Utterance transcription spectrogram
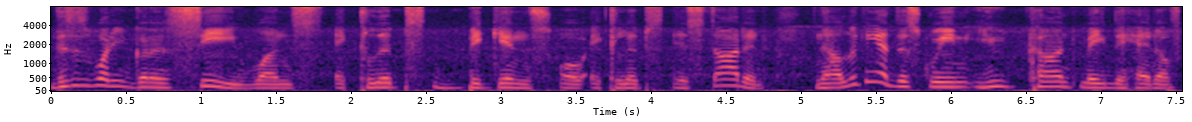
this is what you're gonna see once Eclipse begins or Eclipse is started. Now looking at the screen you can't make the head of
